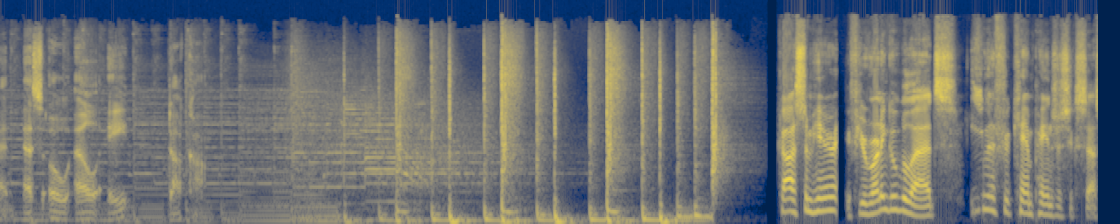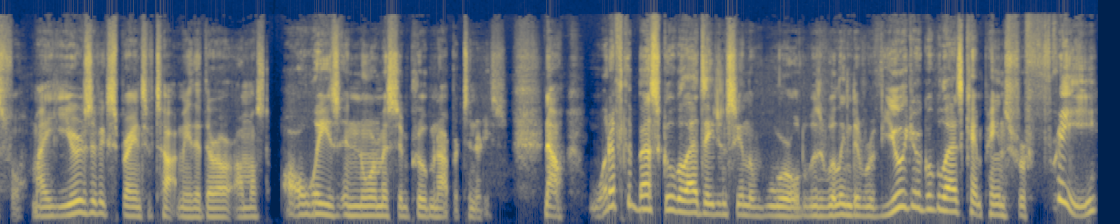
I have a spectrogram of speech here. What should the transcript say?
at sol8.com. Kasim here. If you're running Google Ads, even if your campaigns are successful, my years of experience have taught me that there are almost always enormous improvement opportunities. Now, what if the best Google Ads agency in the world was willing to review your Google Ads campaigns for free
